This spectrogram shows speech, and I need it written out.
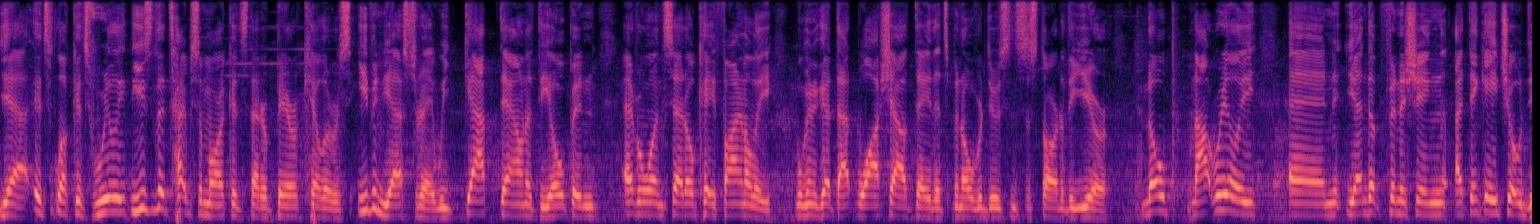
Yeah, it's look, it's really these are the types of markets that are bear killers. Even yesterday, we gapped down at the open. Everyone said, "Okay, finally, we're going to get that washout day that's been overdue since the start of the year." Nope, not really. And you end up finishing, I think HOD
